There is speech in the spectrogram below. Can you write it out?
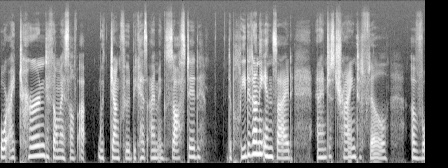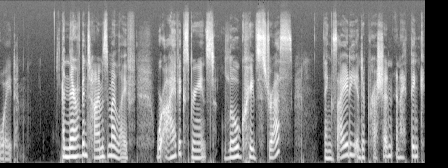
or I turn to fill myself up with junk food because I'm exhausted, depleted on the inside, and I'm just trying to fill a void. And there have been times in my life where I have experienced low grade stress, anxiety, and depression. And I think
